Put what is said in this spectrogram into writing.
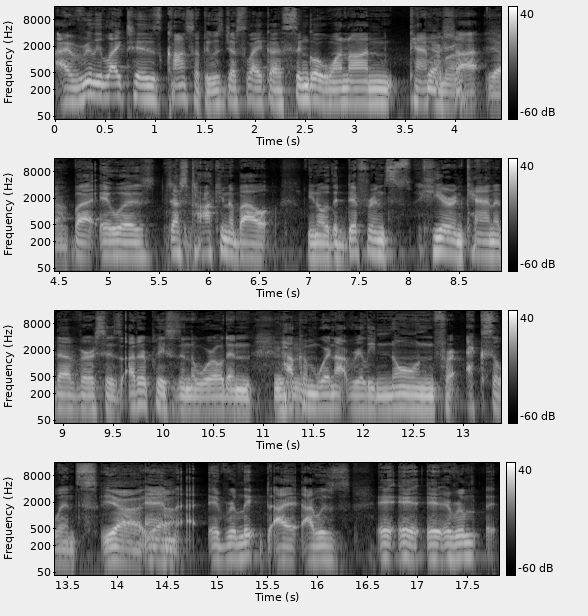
I really liked his concept. It was just like a single one-on camera, Camera, shot. yeah. But it was just talking about, you know, the difference here in Canada versus other places in the world and how come we're not really known for excellence. Mm-hmm. Yeah, And yeah. it relate I, I was it it it, it,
